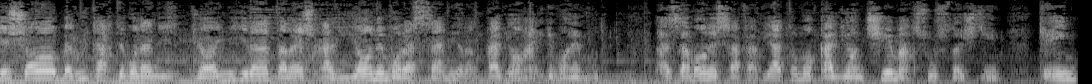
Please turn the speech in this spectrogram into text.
دیگه شاه به روی تخت بلندی جای می‌گیرد برایش قلیان مرسم میارن قلیان خیلی مهم بود. از زمان صفوی حتی ما قلیانچی مخصوص داشتیم که این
